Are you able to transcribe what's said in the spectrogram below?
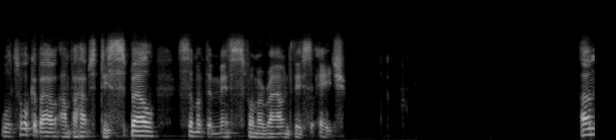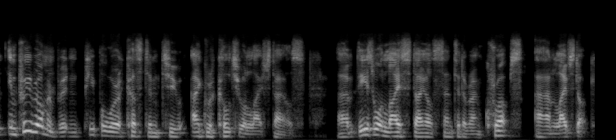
we'll talk about and perhaps dispel some of the myths from around this age. Um, in pre-Roman Britain, people were accustomed to agricultural lifestyles. Um, these were lifestyles centered around crops and livestock.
